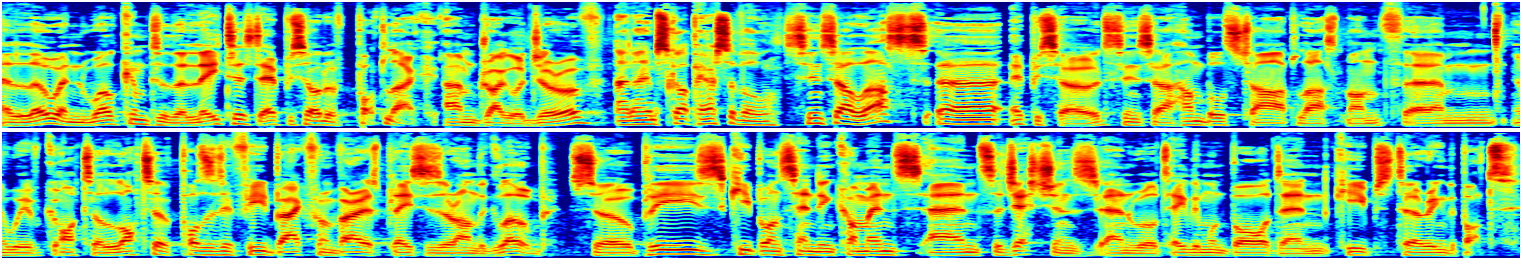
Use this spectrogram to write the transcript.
Hello and welcome to the latest episode of Potluck. I'm Drago Jurov. And I'm Scott Percival. Since our last uh, episode, since our humble start last month, um, we've got a lot of positive feedback from various places around the globe. So please keep on sending comments and suggestions, and we'll take them on board and keep stirring the pot.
